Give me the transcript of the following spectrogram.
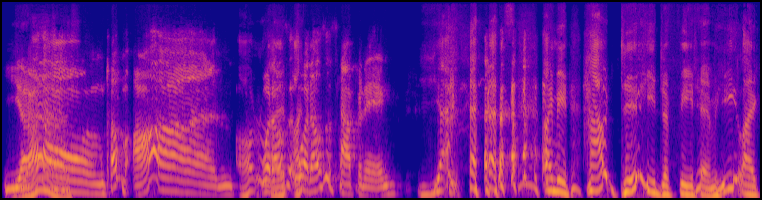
Yum! Come on. All right. What else? I- what else is happening? Yes. I mean, how did he defeat him? He like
